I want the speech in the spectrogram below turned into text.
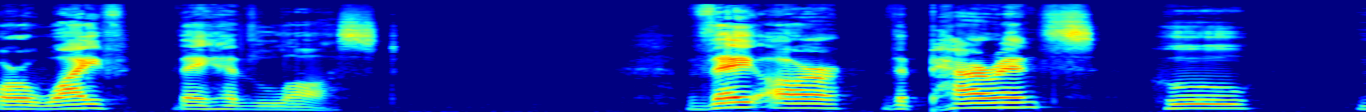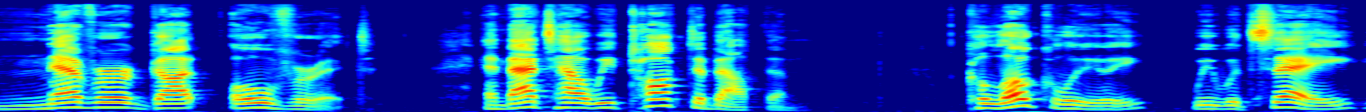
or wife they had lost. They are the parents who never got over it. And that's how we talked about them. Colloquially, we would say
